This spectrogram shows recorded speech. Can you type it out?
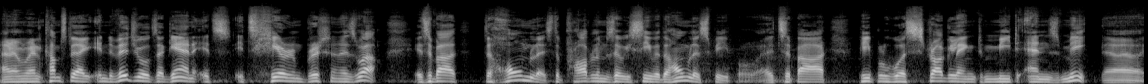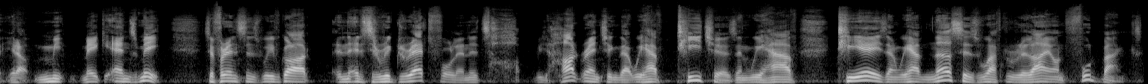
And when it comes to like individuals, again, it's, it's here in Britain as well. It's about the homeless, the problems that we see with the homeless people. It's about people who are struggling to meet ends meet, uh, you know, meet, make ends meet. So for instance, we've got and it's regretful and it's heart wrenching that we have teachers and we have TAs and we have nurses who have to rely on food banks,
